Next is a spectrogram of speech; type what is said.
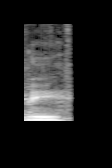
me.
